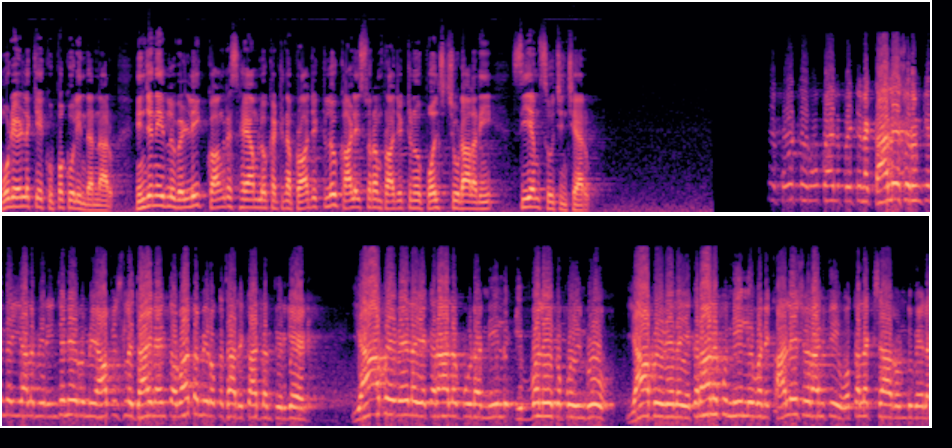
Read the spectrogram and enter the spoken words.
మూడేళ్ళకే కుప్పకూలిందన్నారు. ఇంజనీర్లు వెళ్ళి కాంగ్రెస్ హయాంలో కట్టిన ప్రాజెక్టులు కాళేశ్వరం ప్రాజెక్టును పోల్చి చూడాలని సీఎం సూచించారు కోట్ల రూపాయలు పెట్టిన కాళేశ్వరం కింద ఇవాళ మీరు ఇంజనీర్లు మీ ఆఫీసులో జాయిన్ అయిన తర్వాత మీరు ఒకసారి రికార్డులను తిరిగేయండి. యాభై వేల ఎకరాలకు కూడా నీళ్ళు ఇవ్వలేకపోయినరు యాభై వేల ఎకరాలకు నీళ్ళు ఇవ్వని కాళేశ్వరానికి ఒక లక్ష రెండు వేల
